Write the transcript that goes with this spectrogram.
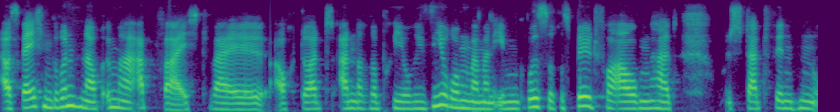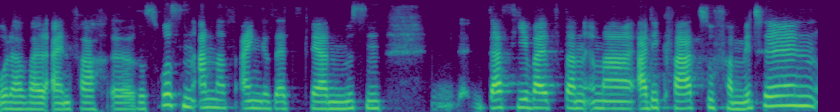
aus welchen Gründen auch immer abweicht, weil auch dort andere Priorisierungen, weil man eben ein größeres Bild vor Augen hat, stattfinden oder weil einfach äh, Ressourcen anders eingesetzt werden müssen das jeweils dann immer adäquat zu vermitteln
